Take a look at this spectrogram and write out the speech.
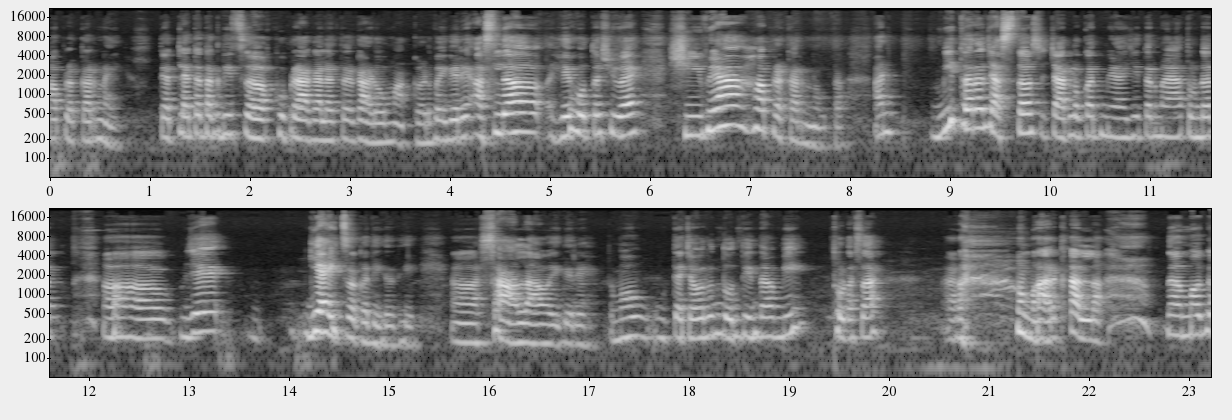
हा प्रकार नाही. त्यातल्या त्यात अगदीच खूप राग आला तर गाडो माकड वगैरे असलं हे होतं शिवाय शिव्या हा प्रकार नव्हता. आणि मी तर जास्त असं चार लोकात मिळायची तर माझ्या तोंडात म्हणजे यायचं कधी कधी साला वगैरे. तर मग त्याच्यावरून दोन तीनदा मी थोडासा मार खाल्ला. तर मग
